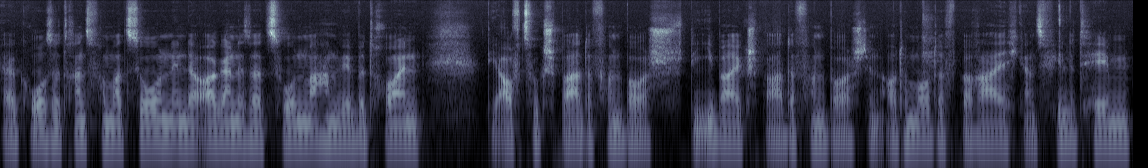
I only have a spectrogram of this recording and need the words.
äh, große Transformationen in der Organisation machen. Wir betreuen die Aufzugssparte von Bosch, die E-Bike-Sparte von Bosch, den Automotive-Bereich, ganz viele Themen.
